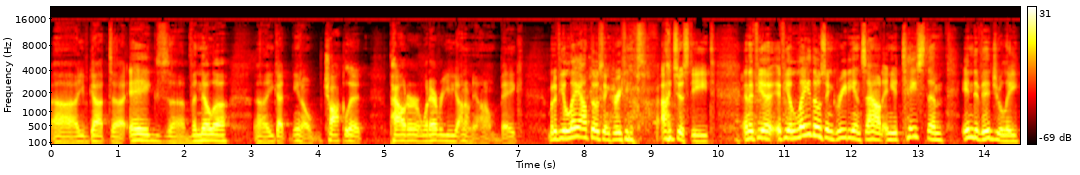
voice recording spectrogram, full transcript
uh, you've got uh, eggs, uh, vanilla, uh, you got you know chocolate powder whatever you I don't know I don't bake, but if you lay out those ingredients, I just eat. And if you if you lay those ingredients out and you taste them individually,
